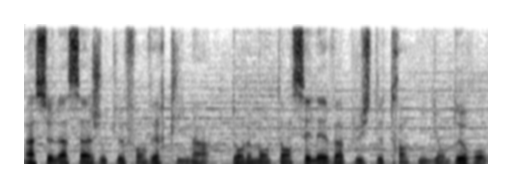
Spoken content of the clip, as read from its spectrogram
À cela s'ajoute le Fonds vert climat, dont le montant s'élève à plus de 30 millions d'euros,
